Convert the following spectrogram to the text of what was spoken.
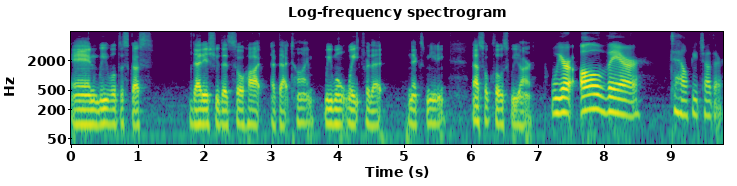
and we will discuss that issue that's so hot at that time. We won't wait for that next meeting. That's how close we are. We are all there to help each other.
